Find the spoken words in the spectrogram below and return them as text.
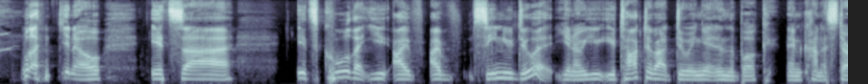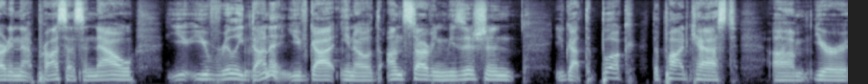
like, you know, it's uh it's cool that you I've I've seen you do it. You know, you you talked about doing it in the book and kind of starting that process and now you you've really done it. You've got, you know, the unstarving musician, you've got the book, the podcast, um, your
